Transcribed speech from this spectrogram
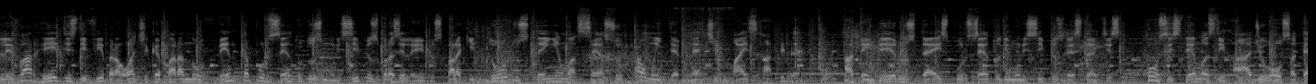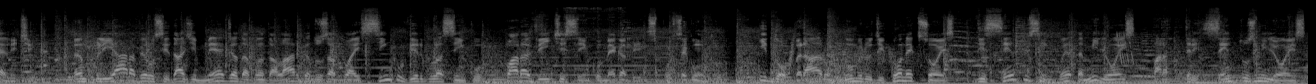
levar redes de fibra ótica para 90% dos municípios brasileiros, para que todos tenham acesso a uma internet mais rápida. Atender os 10% de municípios restantes com sistemas de rádio ou satélite. Ampliar a velocidade média da banda larga dos atuais 5,5 para 25 megabits por segundo. E dobrar o número de conexões de 150 milhões para 300 milhões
